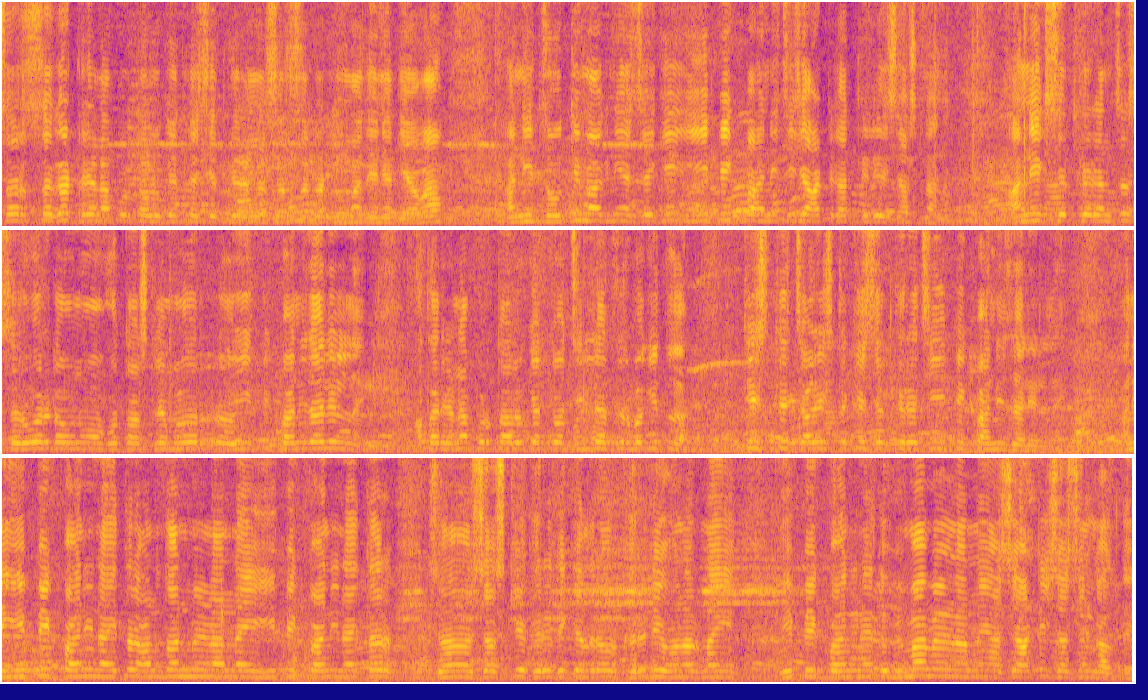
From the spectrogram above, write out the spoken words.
सरसगट रेणापूर तालुक्यातल्या शेतकऱ्यांना सरसगट विमा देण्यात यावा. आणि चौथी मागणी अशी आहे की ई पीक पाहणीची जी अट घातलेली आहे शासनानं अनेक शेतकऱ्यांचं सर्व्हर डाऊन होत असल्यामुळं ई पीक पाणी झालेलं नाही. आता रेणापूर तालुक्यात किंवा जिल्ह्यात जर बघितलं तीस ते चाळीस टक्के शेतकऱ्याची ई पीक पाणी झालेली नाही. आणि ई पीक पाणी नाही तर अनुदान मिळणार नाही ई पीक पाणी नाही तर शासकीय खरेदी केंद्रावर खरेदी होणार नाही ई पीक पाहणी नाही तर विमा मिळणार नाही अशा अटी शासन घालते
